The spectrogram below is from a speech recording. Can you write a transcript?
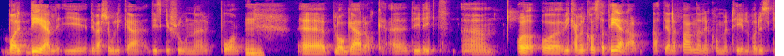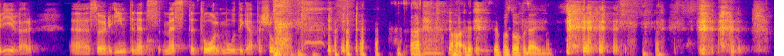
varit del i diverse olika diskussioner på mm. Eh, bloggar och dylikt. Ehm, och, och vi kan väl konstatera att i alla fall när det kommer till vad du skriver Eh, så är du internets mest tålmodiga person. ja, det får stå för dig. Men...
